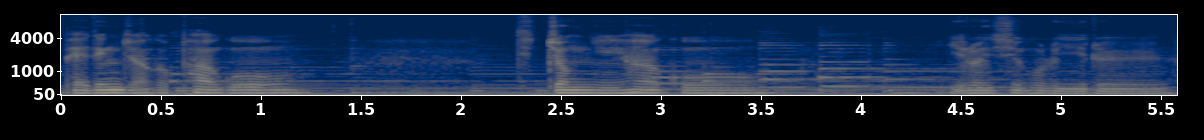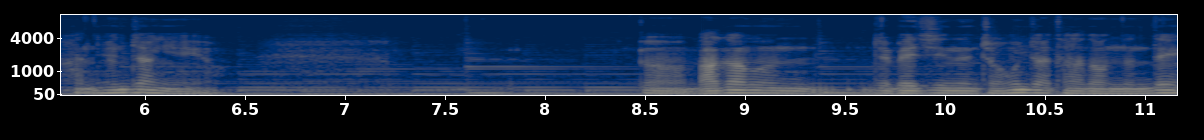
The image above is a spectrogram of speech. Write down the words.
베딩 작업하고 뒷정리하고 이런 식으로 일을 한 현장이에요. 그러니까 마감은 이제 매지는 저 혼자 다 넣었는데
